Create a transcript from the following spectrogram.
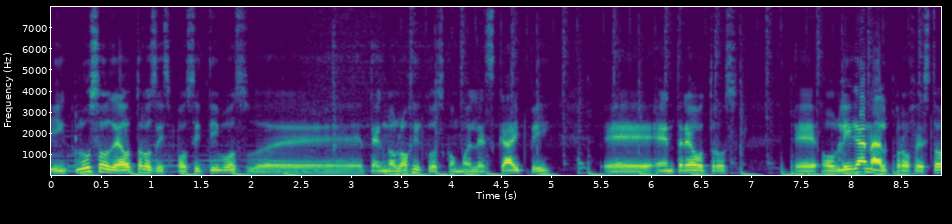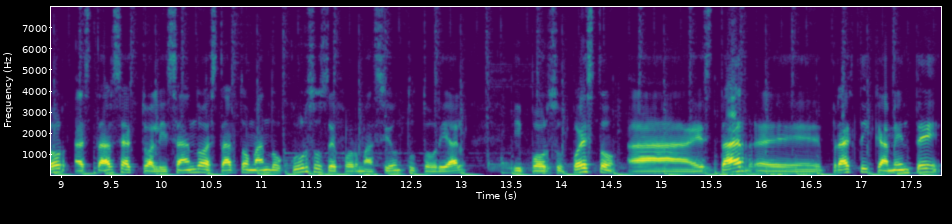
incluso de otros dispositivos eh, tecnológicos como el Skype, eh, entre otros, obligan al profesor a estarse actualizando, a estar tomando cursos de formación tutorial y por supuesto a estar prácticamente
